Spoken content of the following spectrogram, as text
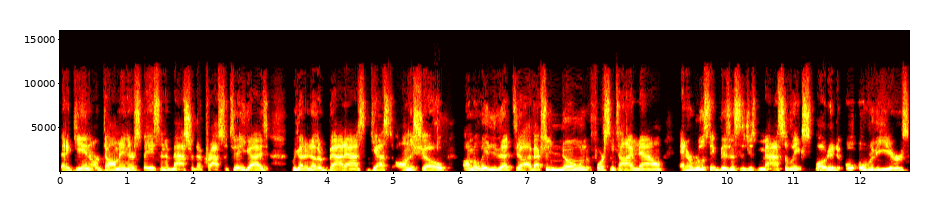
that again are dominating their space and have mastered their craft. So today, you guys, we got another badass guest on the show. Um, a lady that uh, I've actually known for some time now, and her real estate business has just massively exploded o- over the years.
